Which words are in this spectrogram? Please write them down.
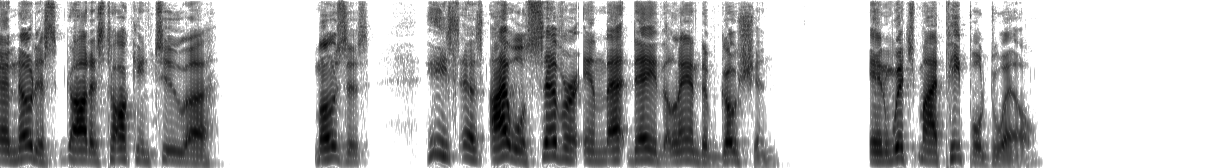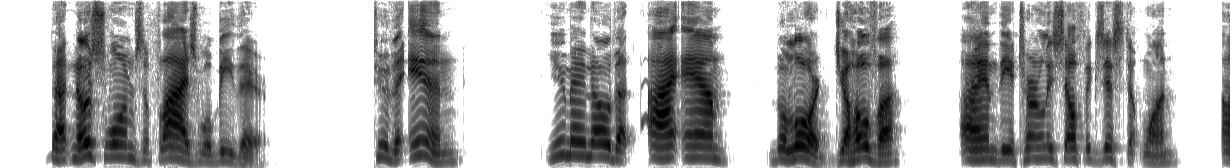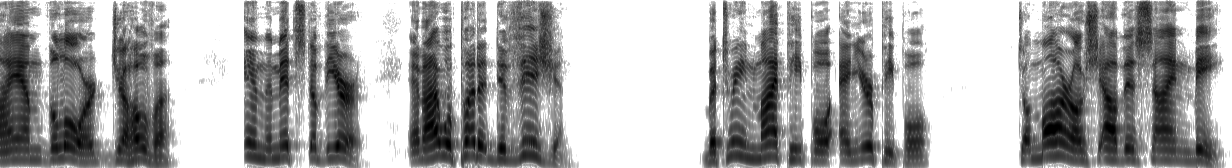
And notice, God is talking to uh, Moses. He says, I will sever in that day the land of Goshen in which my people dwell, that no swarms of flies will be there. To the end, you may know that I am the Lord, Jehovah. I am the eternally self existent one. I am the Lord, Jehovah, in the midst of the earth. And I will put a division between my people and your people. Tomorrow shall this sign be.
